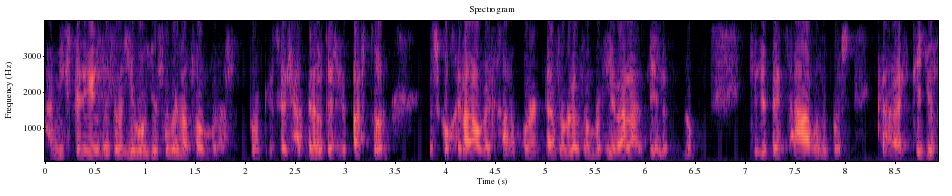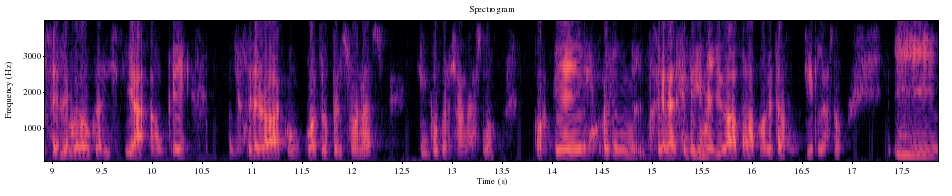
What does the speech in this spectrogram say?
a mis feligreses los llevo yo sobre los hombros, porque ser sacerdote, ser pastor, escoger la oveja, ponerla sobre los hombros y llevarla al cielo, ¿no? Que yo pensaba, bueno, pues cada vez que yo celebro la Eucaristía, aunque yo celebraba con cuatro personas, cinco personas, ¿no? Porque pues, era gente que me ayudaba para poder transmitirlas, ¿no? Y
